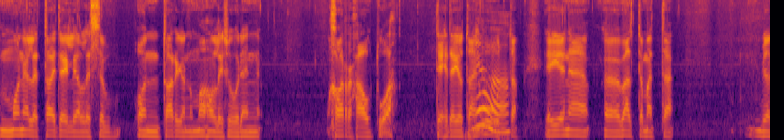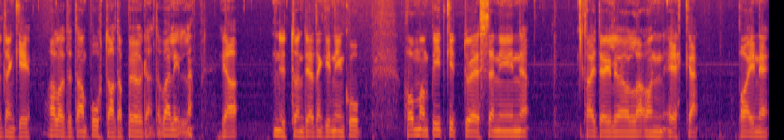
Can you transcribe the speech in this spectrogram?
monelle taiteilijalle se on tarjonnut mahdollisuuden harhautua, tehdä jotain Joo. uutta. Ei enää ö, välttämättä jotenkin aloitetaan puhtaalta pöydältä välillä. Ja nyt on tietenkin niin kuin homman pitkittyessä niin taiteilijoilla on ehkä paine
